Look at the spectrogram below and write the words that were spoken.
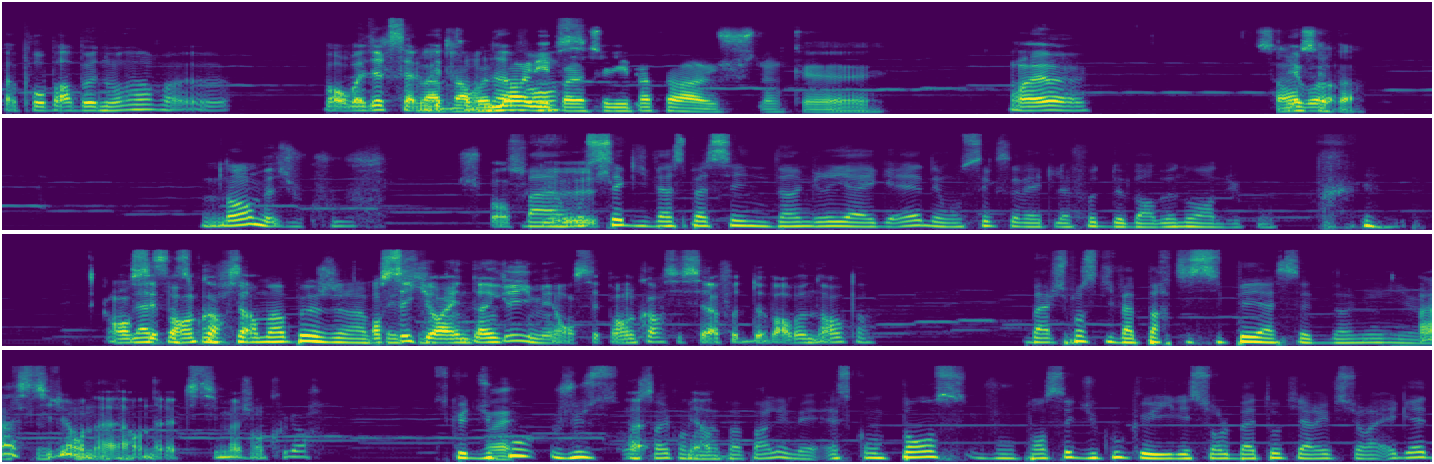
bah, pour Barbe Noire, bah, on va dire que ça le Bah, mettra en Barbe Noire, il est pas, il est pas sur la ruche, donc euh, Ouais, ouais. ça, on Et sait voilà. pas. Non, mais du coup, je pense Bah, que. on sait qu'il va se passer une dinguerie à Egghead et on sait que ça va être la faute de Barbe Noire, du coup. On Là, sait ça pas se encore ça. confirme un peu, j'ai On sait qu'il y aura une dinguerie, mais on sait pas encore si c'est la faute de Barbe Noire ou pas. Bah, je pense qu'il va participer à cette dinguerie. euh, Ah, stylé, on a, on a la petite image en couleur. Parce que du Ouais. coup, juste, Ah, c'est vrai qu'on en a pas parlé, mais est-ce qu'on pense, vous pensez du coup qu'il est sur le bateau qui arrive sur Egghead,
